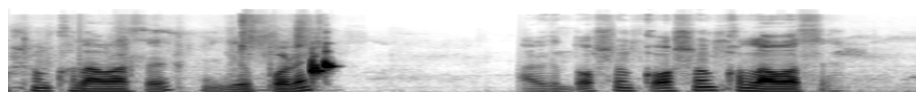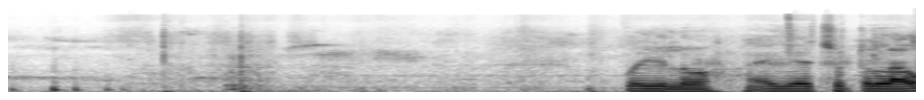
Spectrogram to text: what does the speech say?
অসংখ্য লাউ আছে যে উপরে। আর কিন্তু অসংখ্য অসংখ্য লাউ আছে। বুঝলো এই যে ছোট লাউ।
